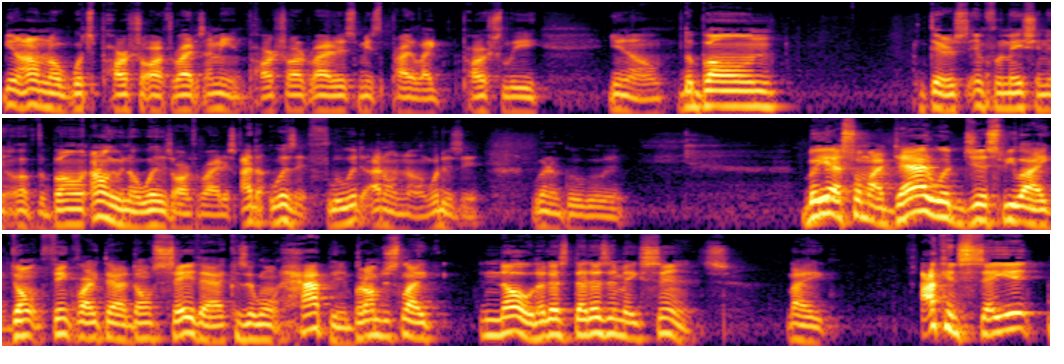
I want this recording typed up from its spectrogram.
you know, I don't know what's partial arthritis. I mean, partial arthritis means probably like partially you know, the bone. There's inflammation of the bone. I don't even know what is arthritis. I don't, what is it? Fluid? I don't know. What is it? We're gonna Google it. But yeah, so my dad would just be like, "Don't think like that. Don't say that because it won't happen." But I'm just like, "No, that does, that doesn't make sense." Like, I can say it,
